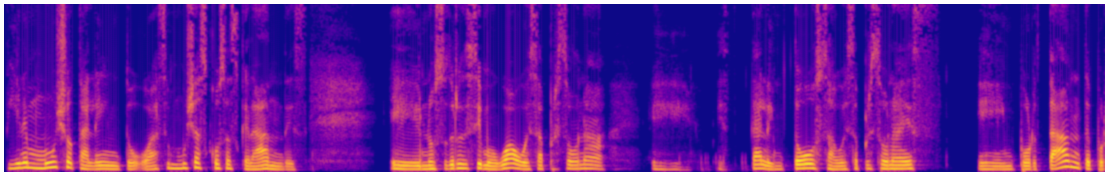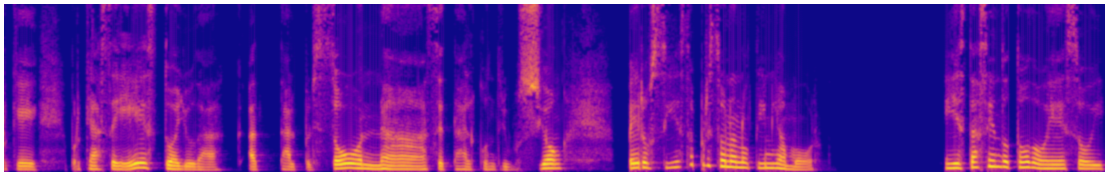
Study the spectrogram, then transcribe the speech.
tienen mucho talento o hacen muchas cosas grandes, eh, nosotros decimos, wow, esa persona eh, es talentosa o esa persona es eh, importante porque, porque hace esto, ayuda a tal persona, hace tal contribución. Pero si esa persona no tiene amor y está haciendo todo eso y,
